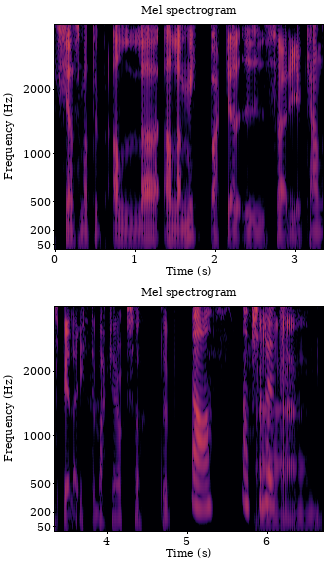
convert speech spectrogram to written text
känns som att typ alla, alla mittbackar i Sverige kan spela ytterbackar också. Typ. Ja, absolut. Ehm,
